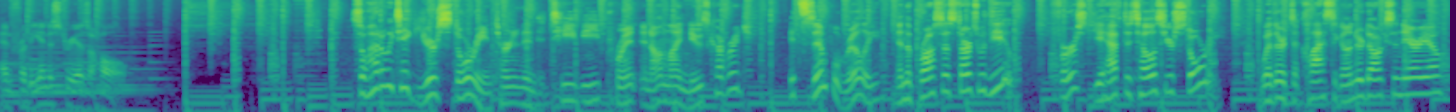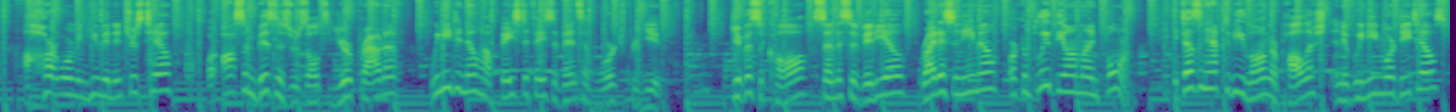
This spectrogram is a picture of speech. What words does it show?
and for the industry as a whole. So, how do we take your story and turn it into TV, print, and online news coverage? It's simple, really, and the process starts with you. First, you have to tell us your story. Whether it's a classic underdog scenario, a heartwarming human interest tale, or awesome business results you're proud of, we need to know how face to face events have worked for you. Give us a call, send us a video, write us an email, or complete the online form. It doesn't have to be long or polished, and if we need more details,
